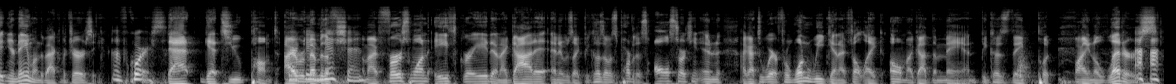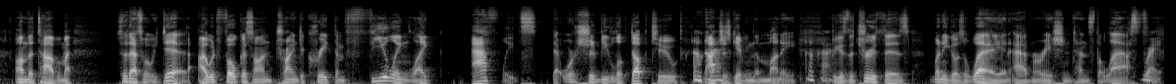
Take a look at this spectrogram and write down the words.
Getting your name on the back of a jersey Of course. that gets you pumped. I remember the, my first one, eighth grade, and I got it, and it was like because I was part of this all star team, and I got to wear it for one weekend. I felt like, oh my god, the man, because they put final letters on the top of my. So that's what we did. I would focus on trying to create them feeling like athletes that were should be looked up to, Okay. not just giving them money. Okay. Because the truth is, money goes away, and admiration tends to last. Right.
